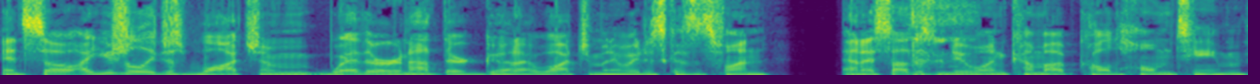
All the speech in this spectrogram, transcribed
And so I usually just watch them, whether or not they're good. I watch them anyway just because it's fun. And I saw this new one come up called Home Team.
